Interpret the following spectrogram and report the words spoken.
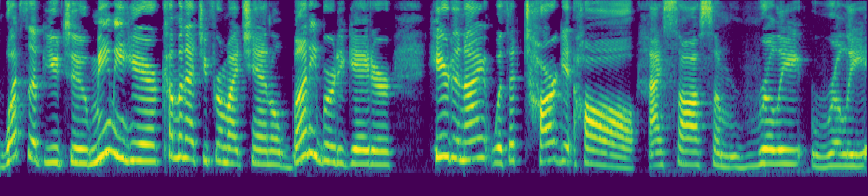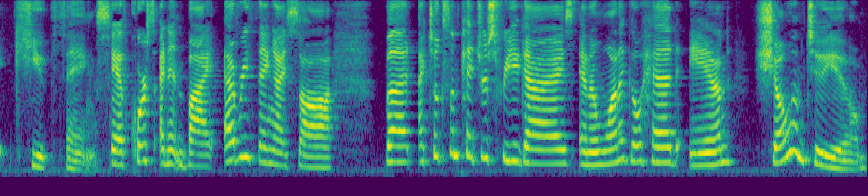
What's up YouTube? Mimi here, coming at you from my channel, Bunny Birdy Gator, here tonight with a Target haul. I saw some really, really cute things. Okay, of course, I didn't buy everything I saw, but I took some pictures for you guys and I want to go ahead and show them to you.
